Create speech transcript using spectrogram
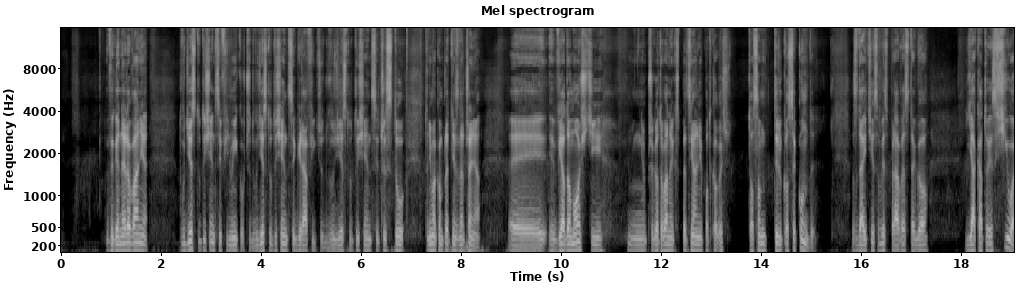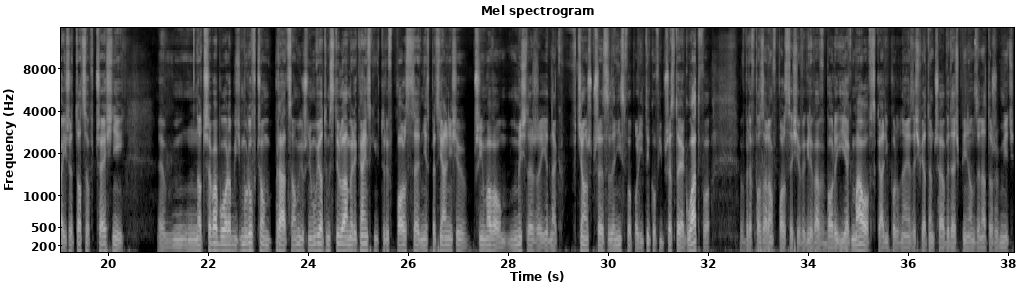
wygenerowanie 20 tysięcy filmików, czy 20 tysięcy grafik, czy 20 tysięcy, czy 100, to nie ma kompletnie znaczenia. E, wiadomości mm, przygotowanych specjalnie pod kogoś, to są tylko sekundy zdajcie sobie sprawę z tego, jaka to jest siła i że to, co wcześniej no, trzeba było robić mrówczą pracą, już nie mówię o tym stylu amerykańskim, który w Polsce niespecjalnie się przyjmował. Myślę, że jednak wciąż przez lenistwo polityków i przez to, jak łatwo wbrew pozorom w Polsce się wygrywa wybory i jak mało w skali porównania ze światem trzeba wydać pieniądze na to, żeby mieć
